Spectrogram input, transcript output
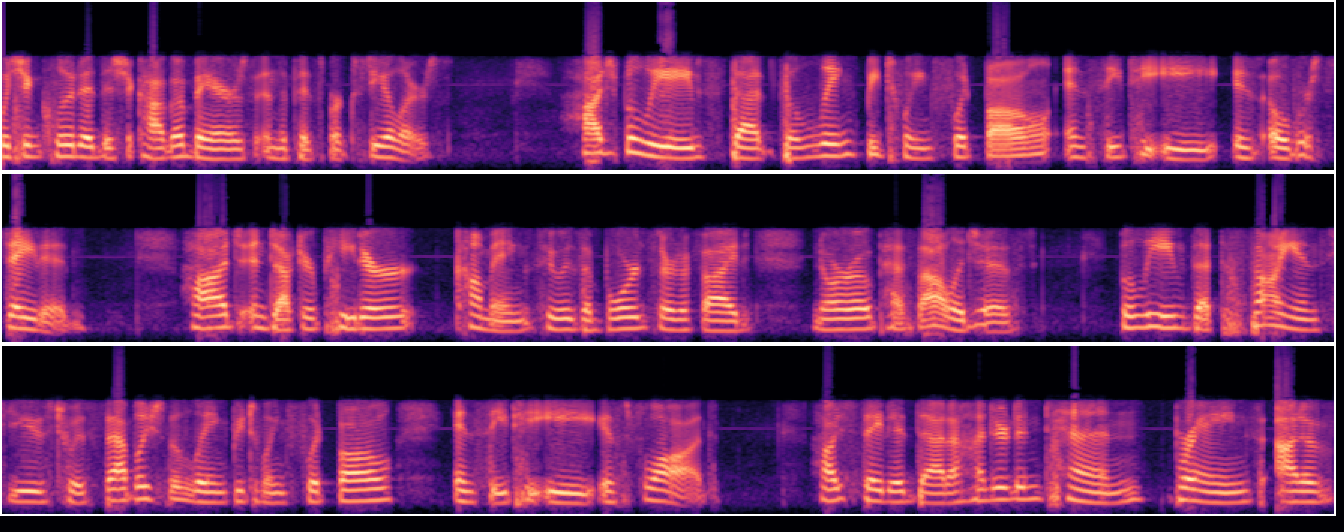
which included the Chicago Bears and the Pittsburgh Steelers. Hoge believes that the link between football and CTE is overstated. Hoge and Dr. Peter Cummings, who is a board certified neuropathologist, believe that the science used to establish the link between football and CTE is flawed. Hoge stated that 110 brains out of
